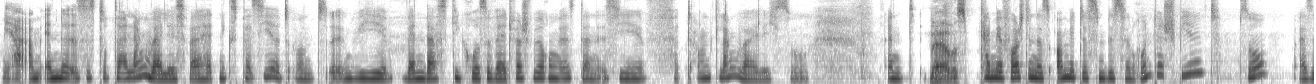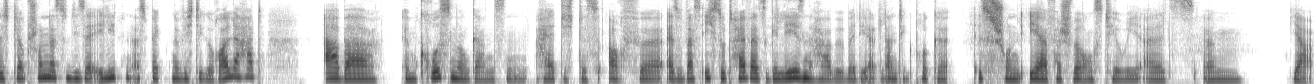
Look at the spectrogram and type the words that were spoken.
ja, am Ende ist es total langweilig, weil halt nichts passiert. Und irgendwie, wenn das die große Weltverschwörung ist, dann ist sie verdammt langweilig so. Und naja, ich kann mir vorstellen, dass Omid das ein bisschen runterspielt, so. Also ich glaube schon, dass so dieser Elitenaspekt eine wichtige Rolle hat, aber im Großen und Ganzen halte ich das auch für, also was ich so teilweise gelesen habe über die Atlantikbrücke, ist schon eher Verschwörungstheorie als ähm, ja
